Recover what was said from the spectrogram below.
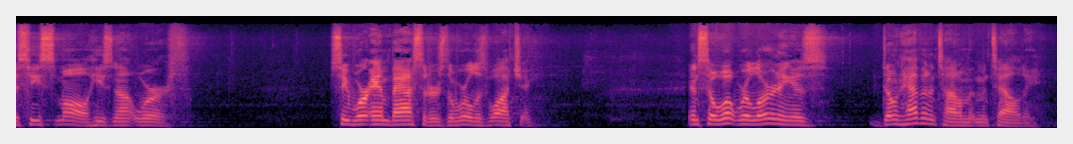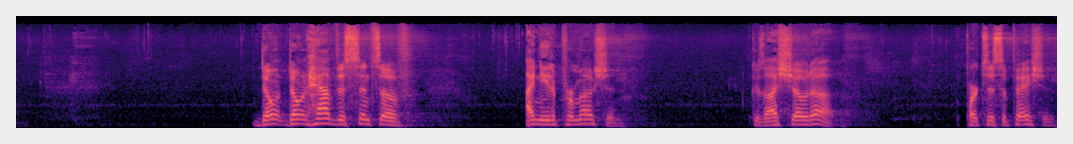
is he small, he's not worth. See, we're ambassadors, the world is watching. And so what we're learning is don't have an entitlement mentality. Don't, don't have this sense of, I need a promotion because I showed up. Participation.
